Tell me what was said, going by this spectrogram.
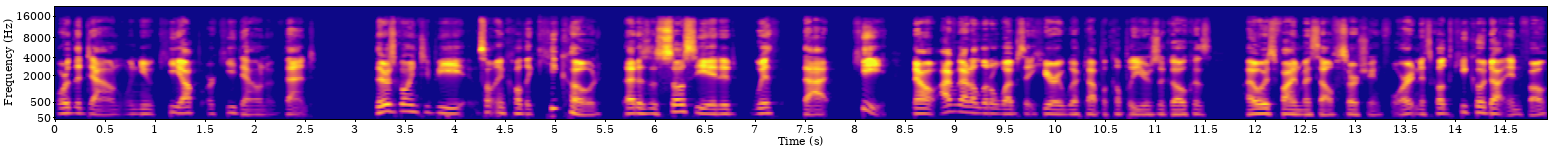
or the down, when you key up or key down event, there's going to be something called a key code that is associated with that key. Now, I've got a little website here I whipped up a couple years ago because I always find myself searching for it, and it's called keycode.info.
